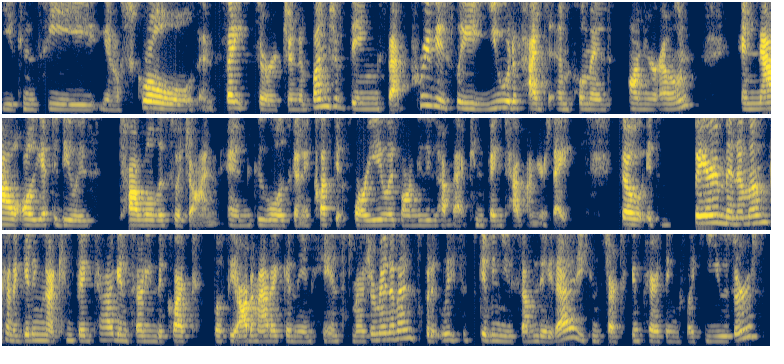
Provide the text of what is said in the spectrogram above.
you can see, you know, scrolls and site search and a bunch of things that previously you would have had to implement on your own. And now all you have to do is toggle the switch on, and Google is going to collect it for you as long as you have that config tag on your site. So it's bare minimum, kind of getting that config tag and starting to collect both the automatic and the enhanced measurement events, but at least it's giving you some data. You can start to compare things like users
